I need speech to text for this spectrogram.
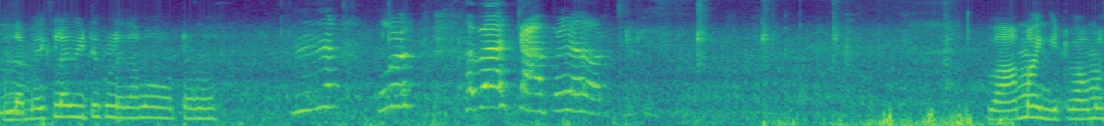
அந்த பைக்லாம் வீட்டுக்குள்ளே தாம்மா ஓட்டணும். வாமா இங்கிட்டு வாமா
